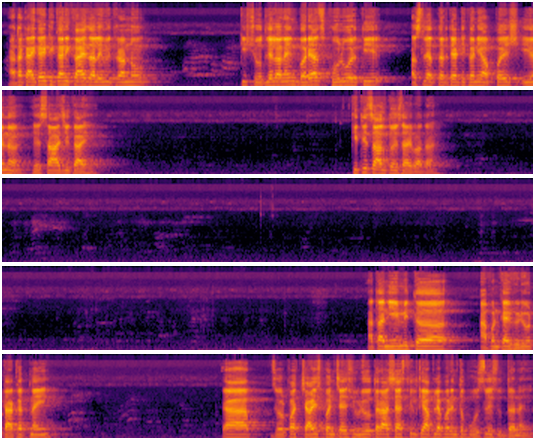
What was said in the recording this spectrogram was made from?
आता काय काही ठिकाणी काय झालं मित्रांनो? की शोधलेला लाईन बऱ्याच खोलवरती असल्या तर त्या ठिकाणी अपयश येणं हे साहजिक आहे. किती चालतोय साहेब आता? आता नियमित आपण काही व्हिडिओ टाकत नाही. त्या जवळपास चाळीस पंचेचाळीस व्हिडिओ तर असे असतील की आपल्यापर्यंत पोहोचलेसुद्धा नाही.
